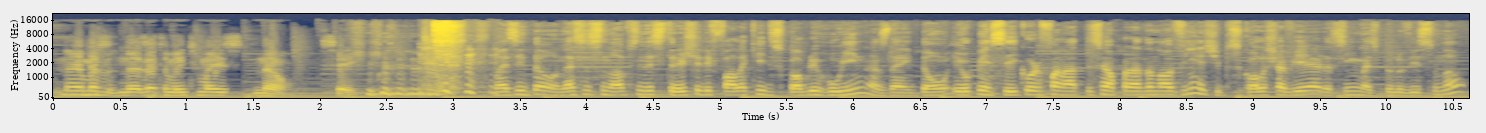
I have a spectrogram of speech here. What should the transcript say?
Não é, mais, não é exatamente, mas não. Sei. Mas então, nessa sinopse, nesse trecho, ele fala que descobre ruínas, né? Então eu pensei que o orfanato ia ser uma parada novinha, tipo escola Xavier, assim, mas pelo visto não.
